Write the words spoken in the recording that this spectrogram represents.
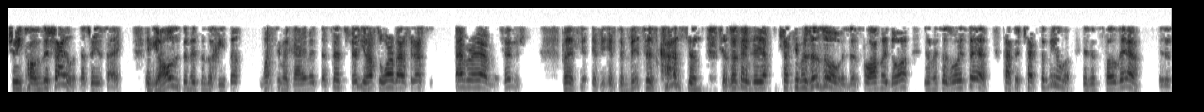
should be telling the Shiloh. That's what you're saying. If you hold it to mitzvah the chita, once you make it, that's it. You don't have to worry about it for the rest ever ever. Finished. But if, if, if the mitzvah is constant, she says, okay, you have to check your mezuzah. Is it still on my door? The mitzvah is always there. You have to check the milah. Is it still there? Is it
